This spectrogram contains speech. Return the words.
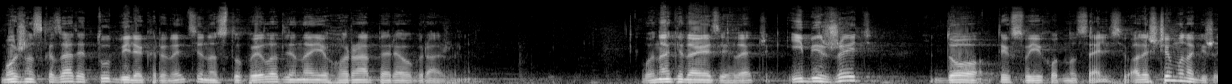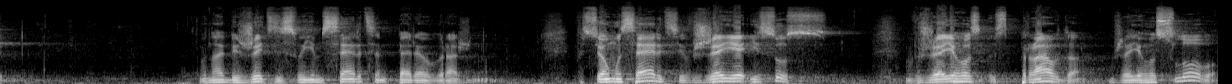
Можна сказати, тут біля криниці наступила для неї гора переображення. Вона кидає цей глечик і біжить до тих своїх односельців. Але з чим вона біжить? Вона біжить зі своїм серцем переображеним. В цьому серці вже є Ісус, вже Його правда, вже Його Слово.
